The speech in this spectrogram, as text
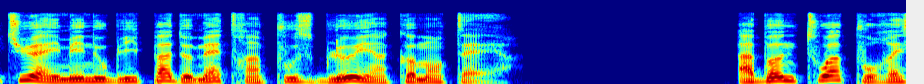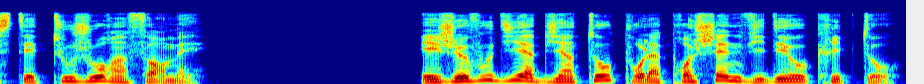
tu as aimé n'oublie pas de mettre un pouce bleu et un commentaire. Abonne-toi pour rester toujours informé. Et je vous dis à bientôt pour la prochaine vidéo crypto.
